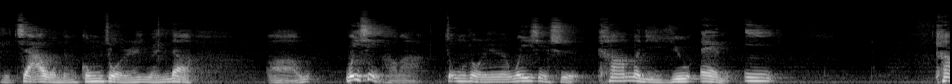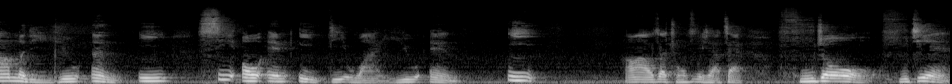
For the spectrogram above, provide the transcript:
就是加我们工作人员的啊微信，好吗？工作人员微信是 comedy u n e comedy u n e c o m e d y u n e，好吗？我再重复一下，在福州、福建、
